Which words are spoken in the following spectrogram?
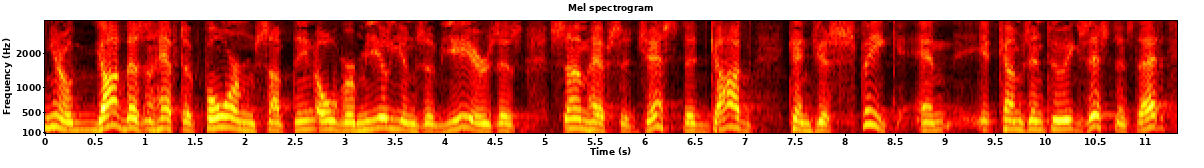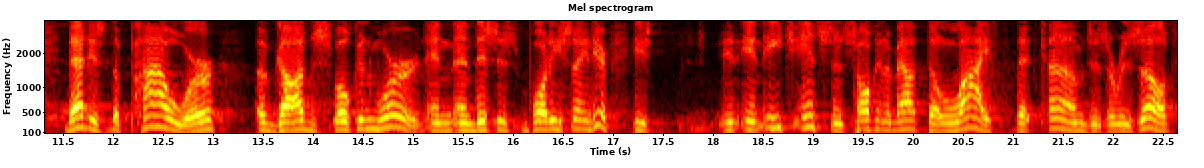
you know, God doesn't have to form something over millions of years as some have suggested. God can just speak and it comes into existence. That, that is the power of God's spoken word. And, and this is what he's saying here. He's in, in, each instance talking about the life that comes as a result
